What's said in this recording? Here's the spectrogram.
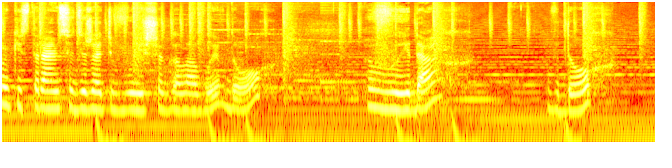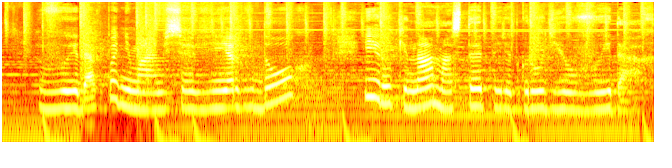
руки стараемся держать выше головы, вдох, выдох, вдох, выдох, поднимаемся вверх, вдох, і руки на мосте перед грудью, видох.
